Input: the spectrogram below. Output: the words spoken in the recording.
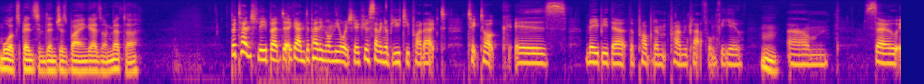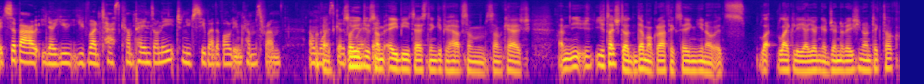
more expensive than just buying ads on Meta. Potentially, but again, depending on the audience, if you're selling a beauty product, TikTok is maybe the the problem primary platform for you. Hmm. Um, so it's about you know you you'd run test campaigns on each, and you'd see where the volume comes from and what's going to so be. So you do it. some A/B testing if you have some some cash. And you, you touched on demographics, saying you know it's li- likely a younger generation on TikTok,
